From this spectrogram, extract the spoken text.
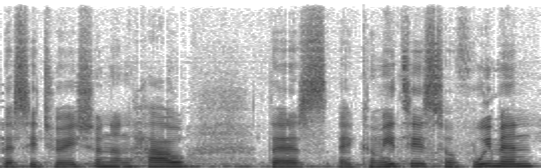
the situation, and how there's uh, committees of women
